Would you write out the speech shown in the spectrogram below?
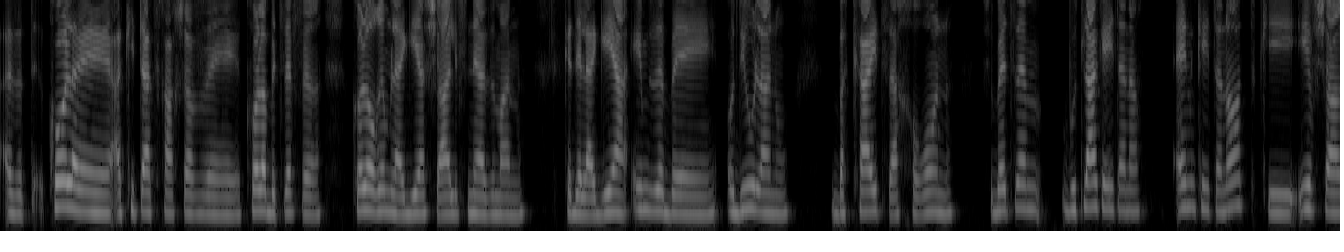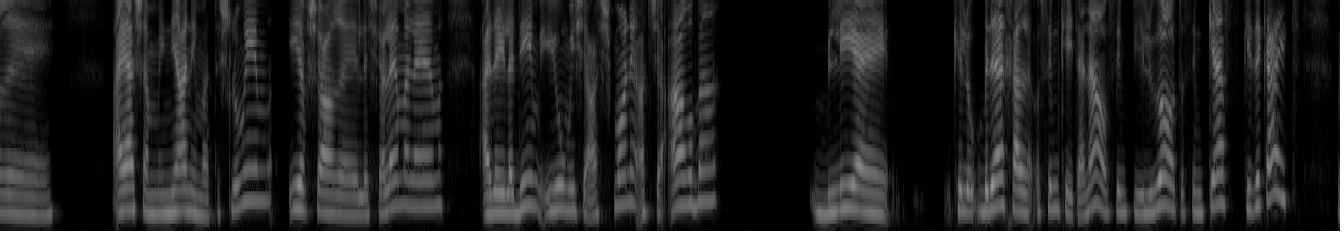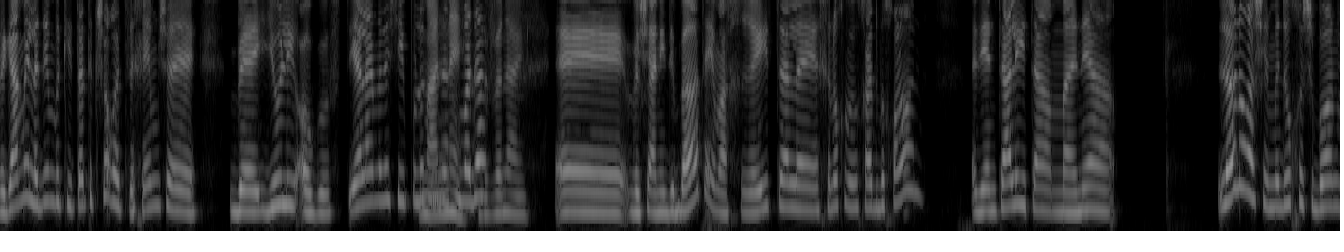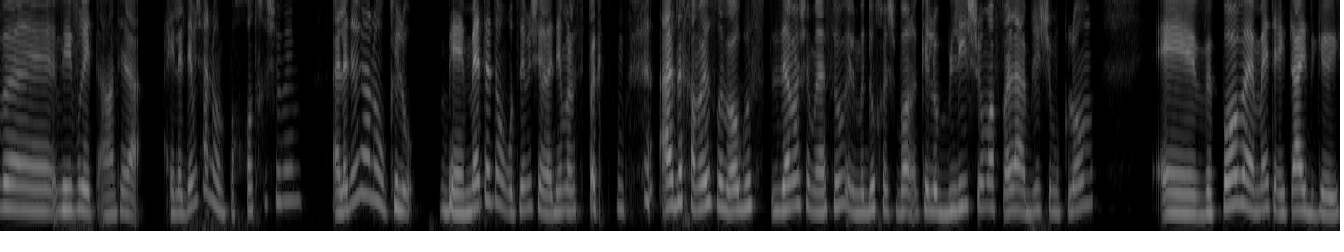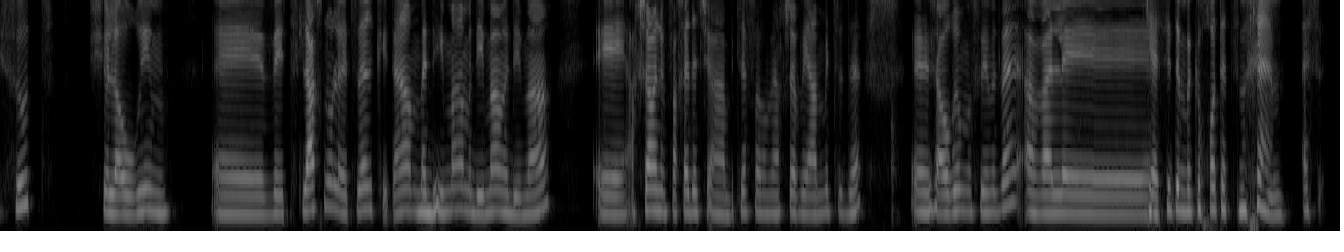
אז את, כל uh, הכיתה צריכה עכשיו, uh, כל הבית ספר, כל ההורים להגיע שעה לפני הזמן כדי להגיע, אם זה, ב... הודיעו לנו בקיץ האחרון, שבעצם בוטלה הקייטנה. אין קייטנות, כי אי אפשר... Uh, היה שם עניין עם התשלומים, אי אפשר uh, לשלם עליהם, אז הילדים יהיו משעה שמונה עד שעה ארבע, בלי, uh, כאילו, בדרך כלל עושים קייטנה, עושים פעילויות, עושים כיף, כי זה קיץ. וגם ילדים בכיתת תקשורת צריכים שביולי-אוגוסט תהיה להם איזושהי פעילות נחמדה. מענה, בוודאי. Uh, ושאני דיברתי עם האחראית על uh, חינוך מיוחד בחולון, אז היא ענתה לי את המענה לא נורא שילמדו חשבון ו... ועברית. אמרתי לה, הילדים שלנו הם פחות חשובים? הילדים שלנו, כאילו, באמת אתם רוצים שילדים על הספקטרום עד ה-15 באוגוסט זה מה שהם יעשו ילמדו חשבון כאילו בלי שום הפעלה בלי שום כלום. אה, ופה באמת הייתה התגייסות של ההורים אה, והצלחנו לייצר קייטנה מדהימה מדהימה מדהימה. אה, עכשיו אני מפחדת שהבית ספר מעכשיו יאמץ את זה שההורים עושים את זה אבל כי עשיתם בכוחות עצמכם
